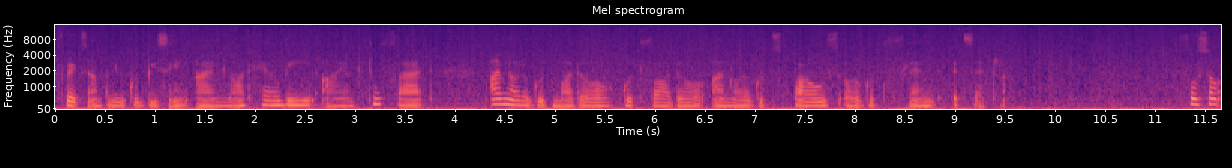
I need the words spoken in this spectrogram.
For example, you could be saying, I am not healthy, I am too fat, I'm not a good mother, good father, I'm not a good spouse or a good friend, etc. So, so,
